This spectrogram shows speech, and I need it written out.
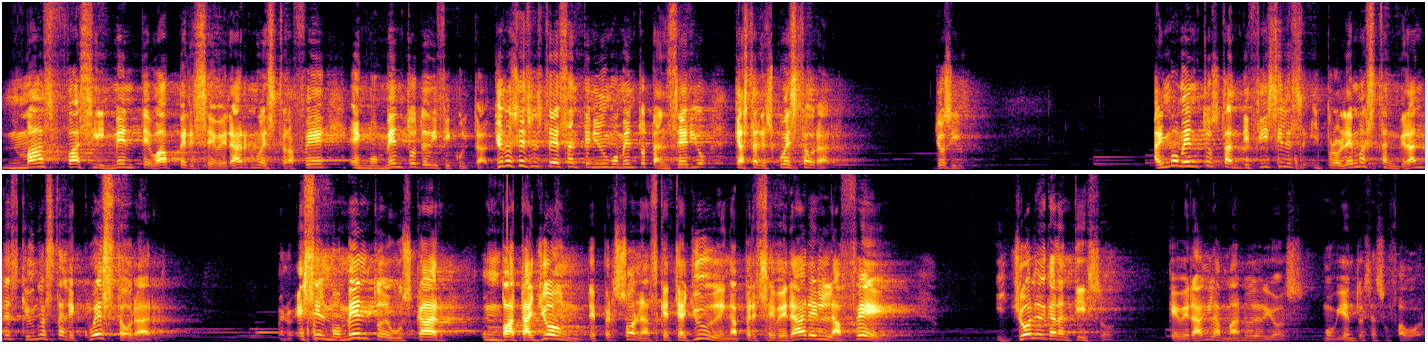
más fácilmente va a perseverar nuestra fe en momentos de dificultad. Yo no sé si ustedes han tenido un momento tan serio que hasta les cuesta orar. Yo sí. Hay momentos tan difíciles y problemas tan grandes que uno hasta le cuesta orar. Bueno, es el momento de buscar un batallón de personas que te ayuden a perseverar en la fe. Y yo les garantizo que verán la mano de Dios moviéndose a su favor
